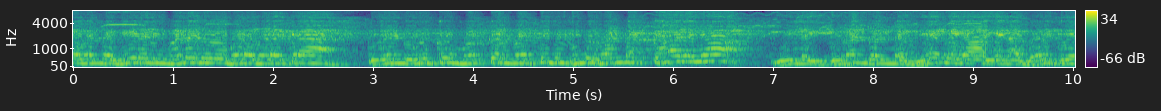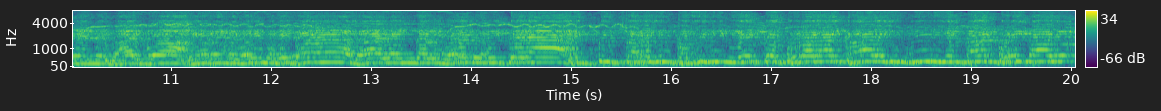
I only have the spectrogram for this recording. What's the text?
விளக்க வந்த வீரனின் மனதோ மனது கூட விளக்க திரண்டிருக்கும் மக்கள் மத்தியில் திமிர் கொண்ட காளையா? இல்லை திறன் கொண்ட வேங்கையா என வெறுக்கிறேன் பார்ப்போம் வீரர்கள் வருந்து விட்டன காலங்கள் வறந்து விட்டன கட்டித்தரையில் பசுவின் ஏற்க குரலால் காலையின் வீரியம் தான் குறைந்தாலும்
